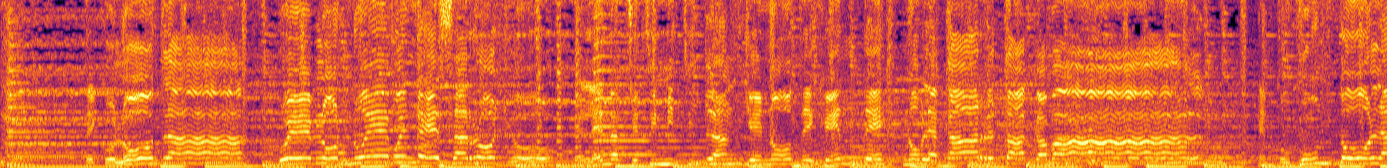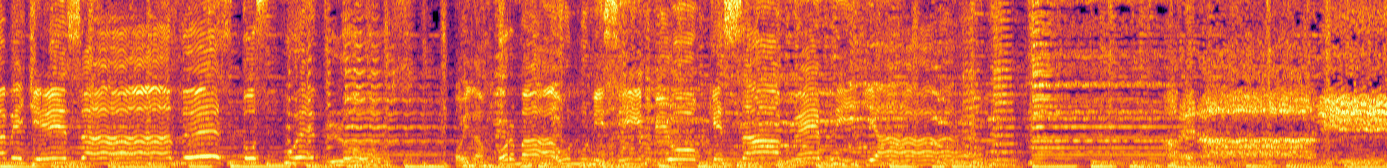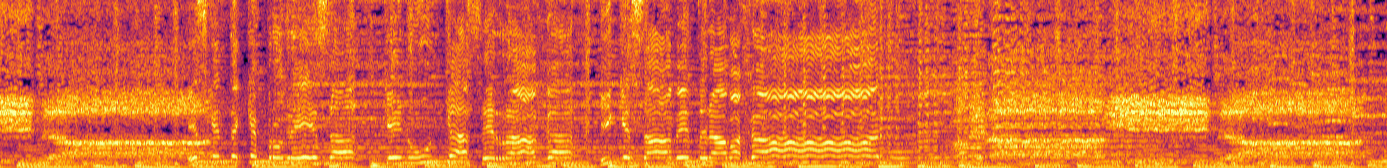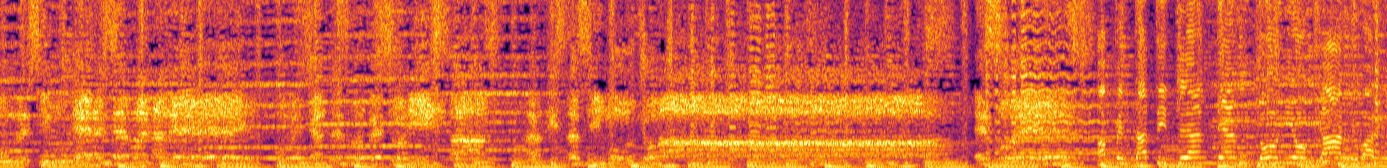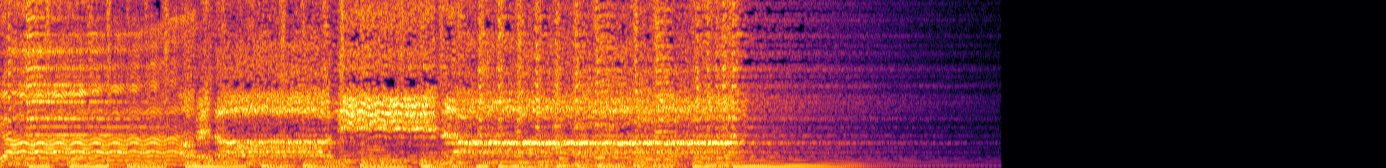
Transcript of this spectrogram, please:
Tecolotla, pueblo nuevo en desarrollo, Elena Tzitzimititlán lleno de gente, noble a carta cabal. Conjunto la belleza de estos pueblos hoy dan forma a un municipio que sabe brillar. Es gente que progresa, que nunca se raja y que sabe trabajar. Y mujeres de buena ley, comerciantes profesionistas, artistas y mucho más. Eso es Apetatitlán de Antonio Carvajal.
